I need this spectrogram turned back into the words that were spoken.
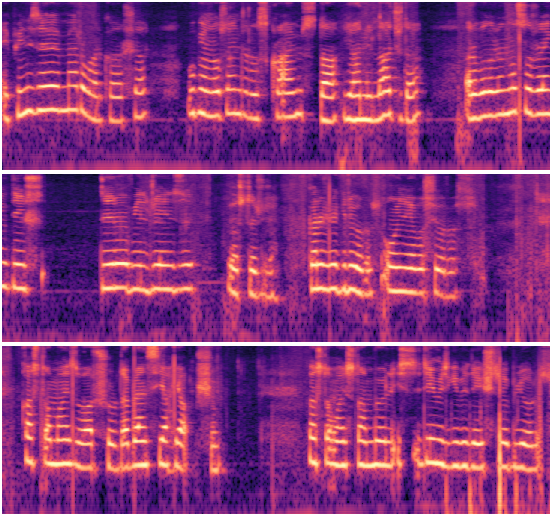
Hepinize merhaba arkadaşlar. Bugün Los Angeles Crimes'da yani Lodge'da arabaların nasıl renk değiştirebileceğinizi göstereceğim. Garaja giriyoruz. Oynaya basıyoruz. Customize var şurada. Ben siyah yapmışım. Customize'dan böyle istediğimiz gibi değiştirebiliyoruz.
